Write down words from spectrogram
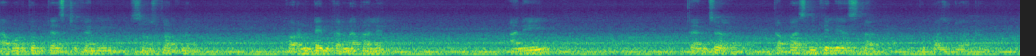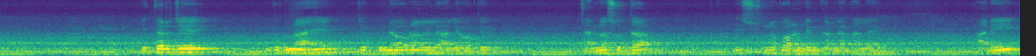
ताबडतोब त्याच ठिकाणी संस्थात्मक क्वारंटाईन करण्यात आले. आणि त्यांचं तपासणी केली असता ते पॉझिटिव्ह आढळले इतर जे रुग्ण आहे जे पुण्यावरून आलेले आले होते त्यांनासुद्धा इन्स्टिट्यूशनल क्वारंटीन करण्यात आले. आणि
